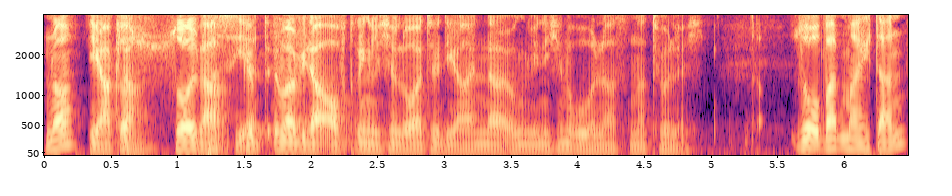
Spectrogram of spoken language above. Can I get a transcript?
Ne? Ja, klar. Das soll klar. passieren. Es gibt immer wieder aufdringliche Leute, die einen da irgendwie nicht in Ruhe lassen, natürlich. So, was mache ich dann?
